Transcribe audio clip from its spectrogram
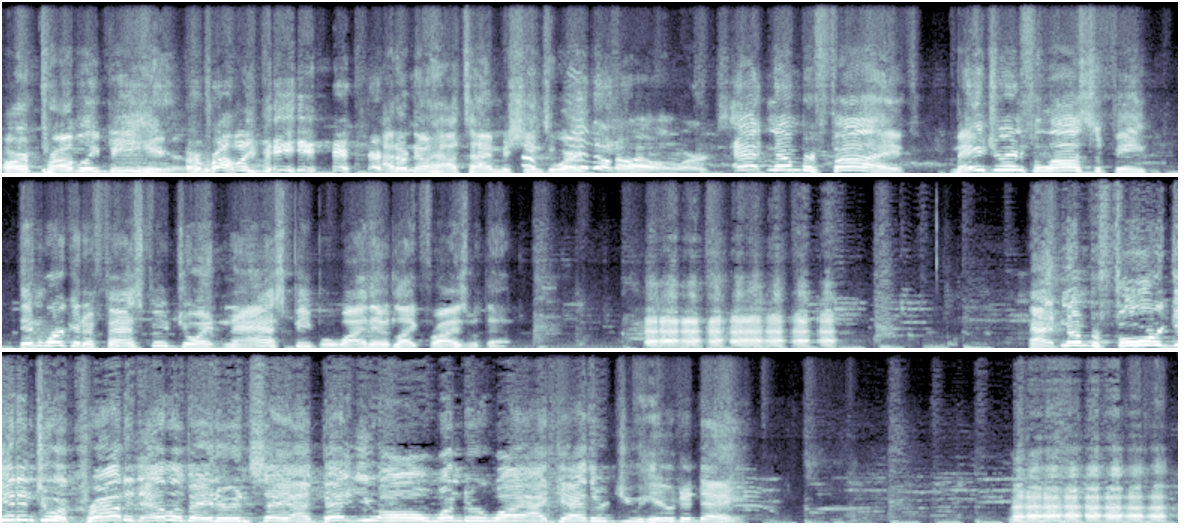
Or probably be here. Or probably be here. I don't know how time machines work. I don't know how it works. At number five, major in philosophy, then work at a fast food joint and ask people why they would like fries with that. At number four, get into a crowded elevator and say, I bet you all wonder why I gathered you here today.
